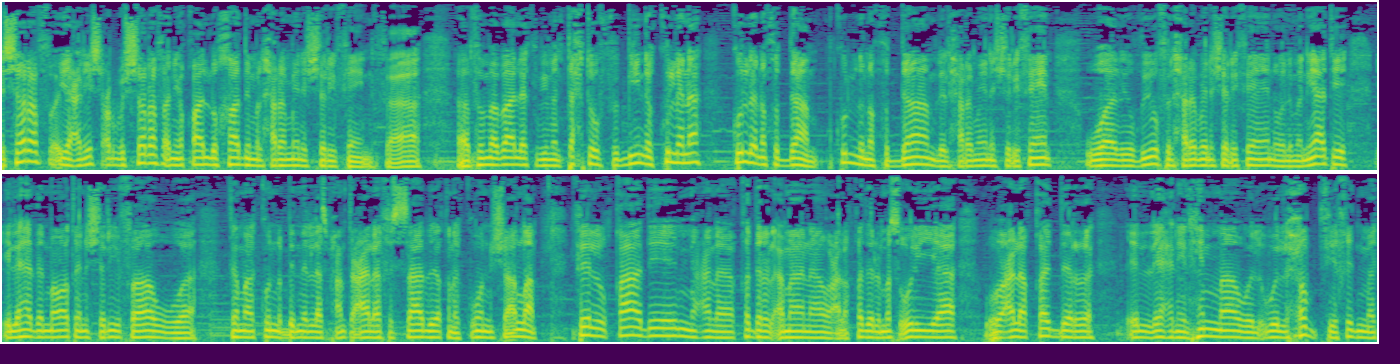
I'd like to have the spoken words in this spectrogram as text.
شرف يعني يشعر بالشرف أن يقال له خادم الحرمين الشريفين. فما بالك بمن تحته فبينا كلنا كلنا خدام. كلنا خدام للحرمين الشريفين ولضيوف الحرمين الشريفين ولمن يأتي إلى هذه المواطن الشريفة وكما كنا بإذن الله سبحانه وتعالى في السابق نكون إن شاء الله في القادم على قدر الأمانة وعلى قدر المسؤولية وعلى قدر يعني الهمة والحب في خدمة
